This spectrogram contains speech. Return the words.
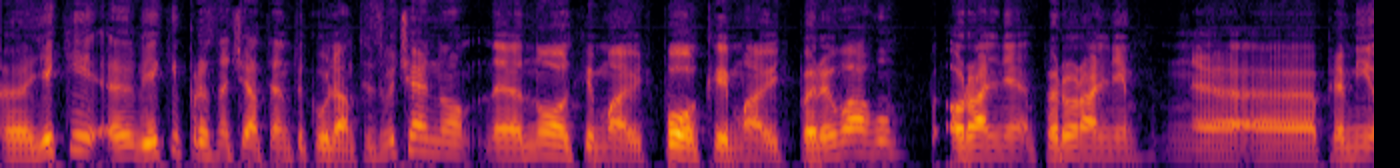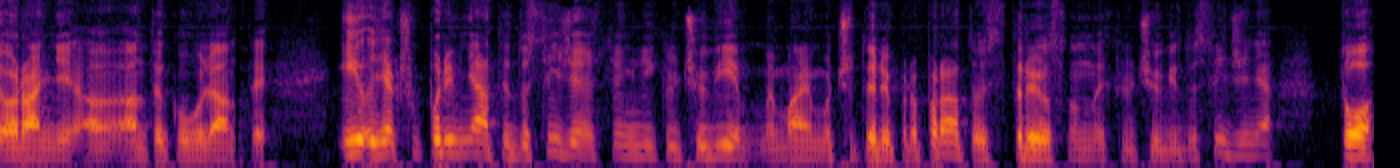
Е, Які, е, які призначати антикоагулянти? Звичайно, е, ноаки мають, поаки мають перевагу, оральні, пероральні прямі оральні антикоагулянти. І якщо порівняти дослідження, ключові, ми маємо чотири препарати, ось три основних ключові дослідження, то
